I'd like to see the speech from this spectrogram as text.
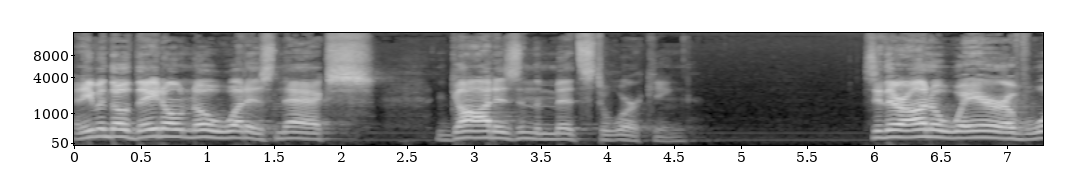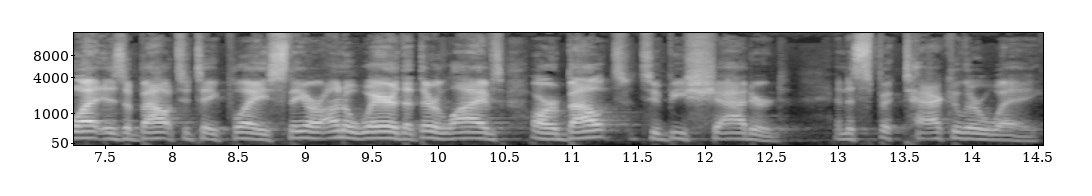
And even though they don't know what is next, God is in the midst of working. See, they're unaware of what is about to take place. They are unaware that their lives are about to be shattered in a spectacular way.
